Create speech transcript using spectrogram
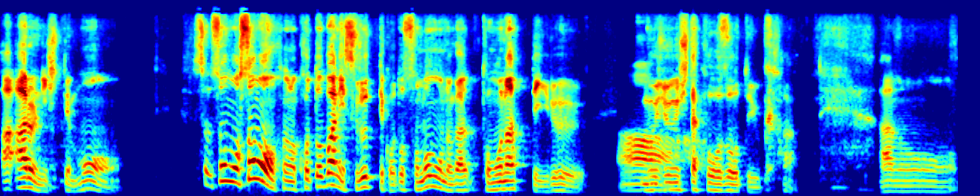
ああるにしてもそもそもその言葉にするってことそのものが伴っている矛盾した構造というか。あの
